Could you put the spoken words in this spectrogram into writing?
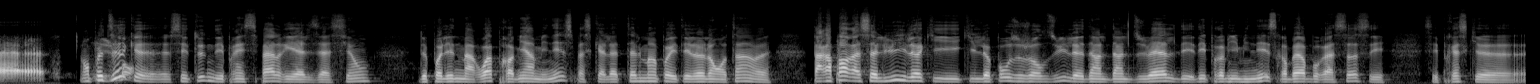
Euh, on peut dire que c'est une des principales réalisations de Pauline Marois, première ministre, parce qu'elle a tellement pas été là longtemps. Euh, par rapport à celui là, qui, l'oppose aujourd'hui dans, dans, le duel des, premiers ministres, Robert Bourassa, c'est presque euh,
